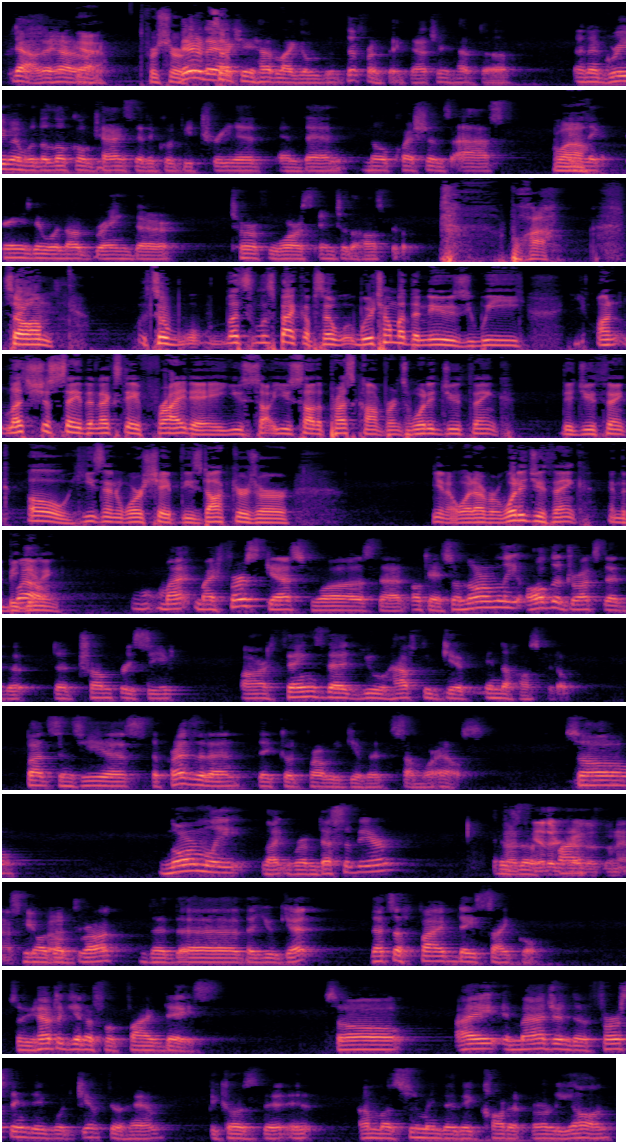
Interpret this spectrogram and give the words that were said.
Yeah, they had Yeah, like, for sure. there. They So- actually had like a different thing. They actually had uh, an agreement with the local gangs that it could be treated, and then no questions asked. wow. In exchange, they would not bring their turf wars into the hospital. Wow. So um, so let's let's back up. So we we're talking about the news. We on let's just say the next day, Friday, you saw you saw the press conference. What did you think? Did you think, oh, he's in worse shape? These doctors are, you know, whatever. What did you think in the beginning? My my first guess was that okay, so normally all the drugs that the, that Trump received are things that you have to give in the hospital, but since he is the president, they could probably give it somewhere else. So normally, like remdesivir, That's the other drug I was going to ask you you know, the drug that uh, that you get, that's a five day cycle. So you have to get it for five days. So I imagine the first thing they would give to him, because they, it, I'm assuming that they caught it early on,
